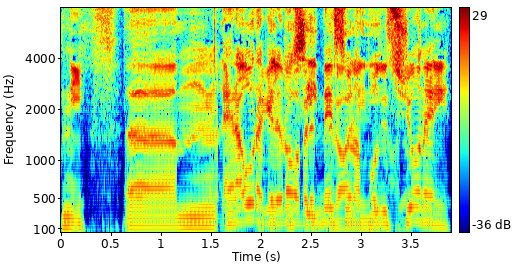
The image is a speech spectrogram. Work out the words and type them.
Ni. Ehm, era ora che l'Europa sì, prendesse una posizione.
